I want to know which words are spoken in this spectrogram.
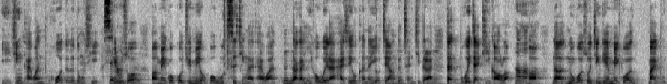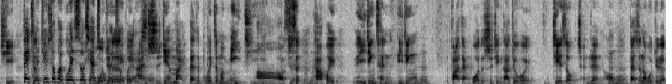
已经台湾获得的东西，比如说啊，美国过去没有国务次进来台湾，大概以后未来还是有可能有这样的成绩的来，但是不会再提高了啊。那如果说今天美国卖武器，对台军事会不会说现在？我觉得会按时间卖，但是不会这么密集啊。就是他会已经成已经发展过的事情，他就会接受承认哦。但是呢，我觉得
